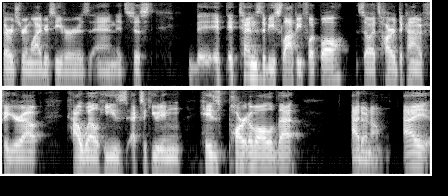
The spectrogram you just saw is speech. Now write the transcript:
third string wide receivers, and it's just it, it tends to be sloppy football. So it's hard to kind of figure out how well he's executing his part of all of that. I don't know. I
